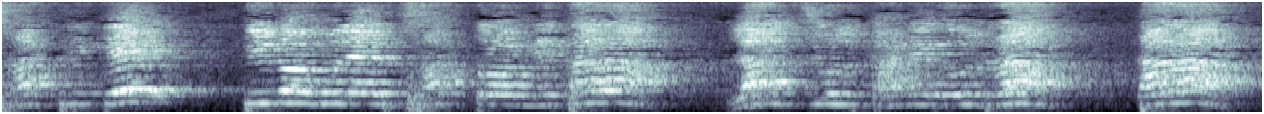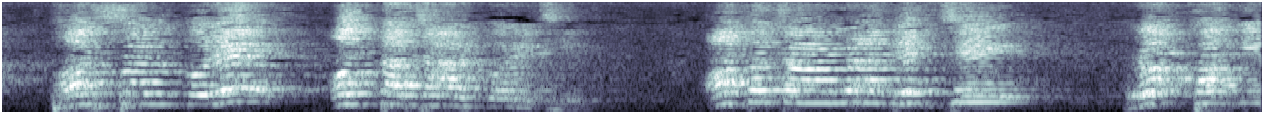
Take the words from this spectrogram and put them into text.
ছাত্রীকে তৃণমূলের ছাত্র নেতারা লালচুল কানেদুলরা তারা ধর্ষণ করে অত্যাচার করেছে। অথচ আমরা দেখছি রক্ষকই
